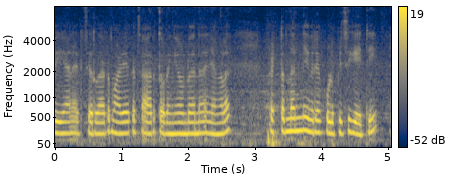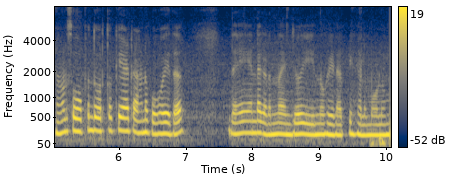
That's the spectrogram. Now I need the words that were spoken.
പെയ്യാനായിട്ട് ചെറുതായിട്ട് മഴയൊക്കെ ചാറി തുടങ്ങിയതുകൊണ്ട് തന്നെ ഞങ്ങൾ പെട്ടെന്ന് തന്നെ ഇവരെ കുളിപ്പിച്ച് കയറ്റി. ഞങ്ങൾ സോപ്പും തോർത്തൊക്കെ ആയിട്ടാണ് പോയത്. ദയേണ്ട കിടന്ന് എൻജോയ് ചെയ്യുന്നു ഹീഡപ്പിയും ഹെലമോളും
